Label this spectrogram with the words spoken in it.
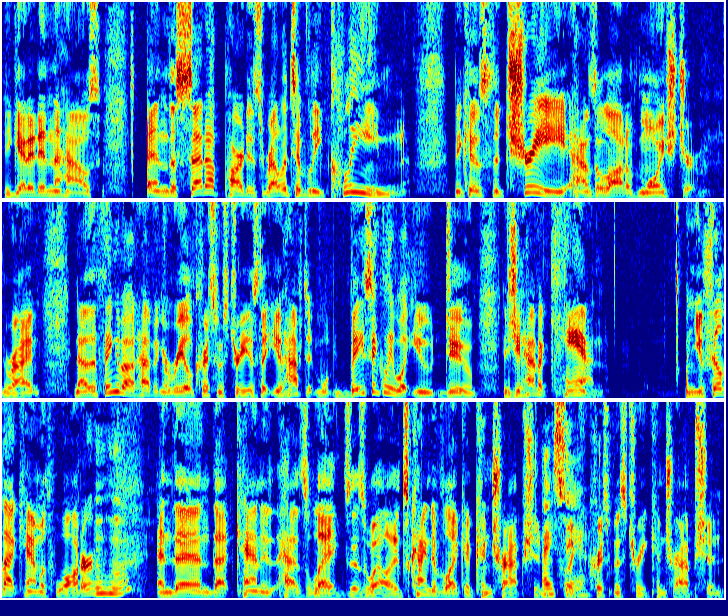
You get it in the house, and the setup part is relatively clean because the tree has a lot of moisture, right? Now, the thing about having a real Christmas tree is that you have to basically what you do is you have a can and you fill that can with water, Mm-hmm. and then that can has legs as well. It's kind of like a contraption. I it's like a Christmas tree contraption.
